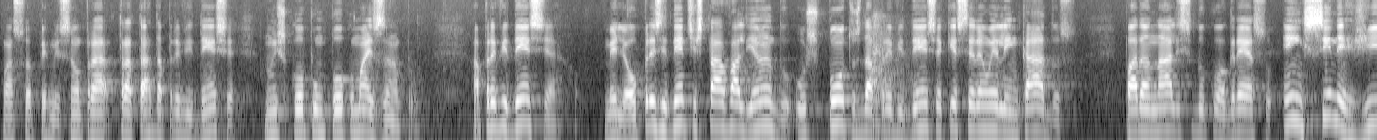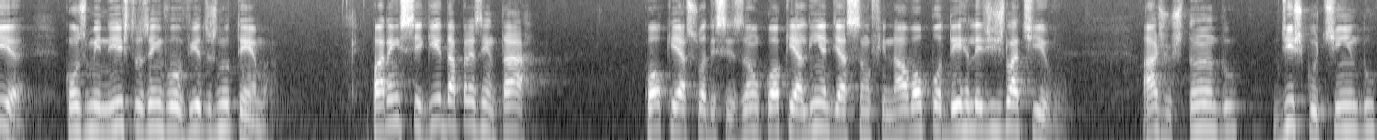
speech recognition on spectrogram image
com a sua permissão, para tratar da Previdência num escopo um pouco mais amplo. A Previdência, melhor, o presidente está avaliando os pontos da Previdência que serão elencados para análise do Congresso em sinergia com os ministros envolvidos no tema, para em seguida apresentar qual que é a sua decisão, qual que é a linha de ação final ao poder legislativo, ajustando, discutindo,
